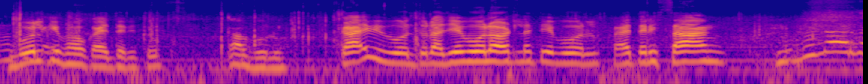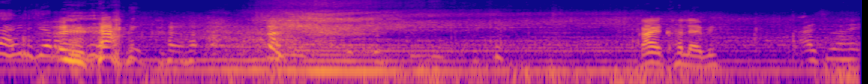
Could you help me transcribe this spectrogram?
बोल की भाऊ काहीतरी तू. का बोलू? काय बी बोल तुला जे बोला वाटलं ते बोल. काहीतरी सांग. काय खाल्या बी? असं नाही.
